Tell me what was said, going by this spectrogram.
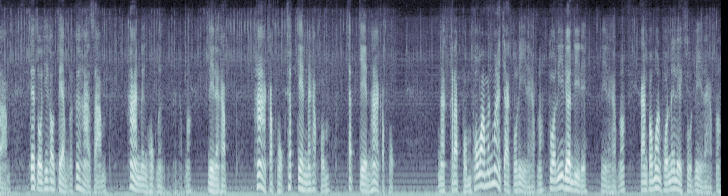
สามแต่ตัวที่เขาเต็มก็คือหาสามห้าหนึ่งหกหนึ่งนะครับเนาะนี่นะครับห้ากับหกชัดเจนนะครับ ผมชัดเจนห้ากับหกนะครับผมเพราะว่ามันมาจากตัวนี้นะครับเนาะตัวนี้เดินดีเด้นี่นะครับเนาะการประมวลผลในเลขสูตรนี่นะครับเนาะ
